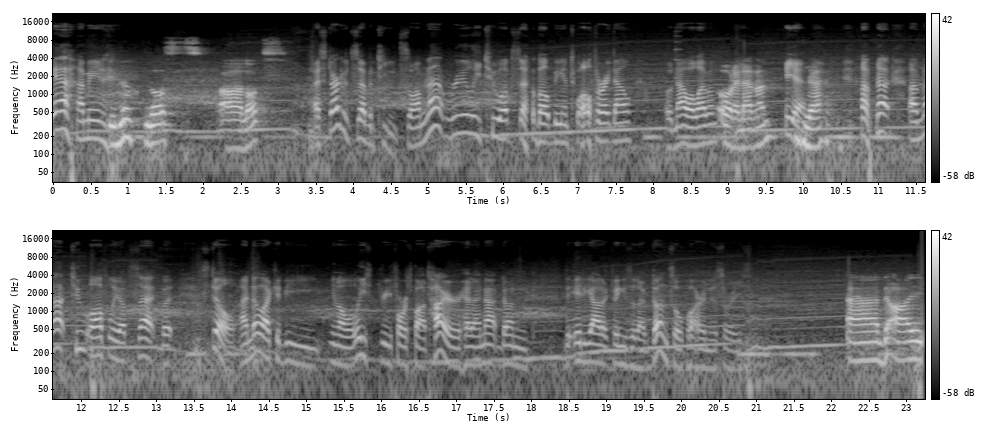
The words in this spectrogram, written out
Yeah, I mean, You didn't lost a lot. I started 17th, so I'm not really too upset about being 12th right now. Oh, or now 11th. Or 11. Yeah. Yeah. I'm not. I'm not too awfully upset, but still, I know I could be, you know, at least three, four spots higher had I not done the idiotic things that I've done so far in this race. And I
